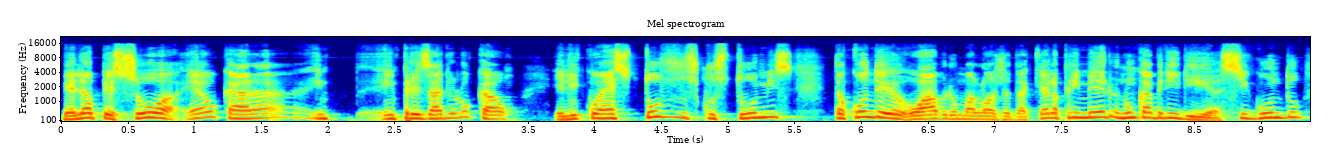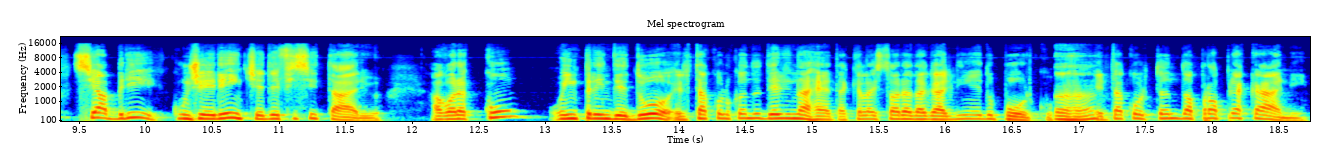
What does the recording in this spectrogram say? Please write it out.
Melhor pessoa é o cara em, empresário local. Ele conhece todos os costumes. Então, quando eu abro uma loja daquela, primeiro, nunca abriria. Segundo, se abrir com gerente é deficitário. Agora, com o empreendedor, ele está colocando dele na reta, aquela história da galinha e do porco. Aham. Ele está cortando da própria carne.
